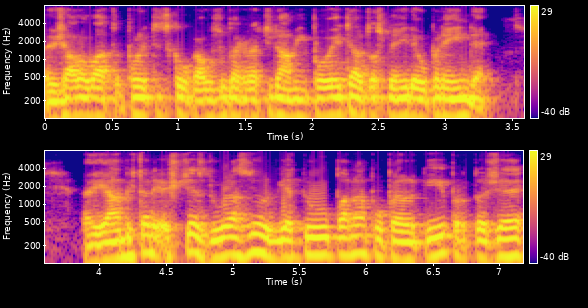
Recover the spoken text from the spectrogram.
žalovat politickou kauzu, tak radši dám výpověď, ale to jsme někde úplně jinde. Já bych tady ještě zdůraznil větu pana Popelky, protože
